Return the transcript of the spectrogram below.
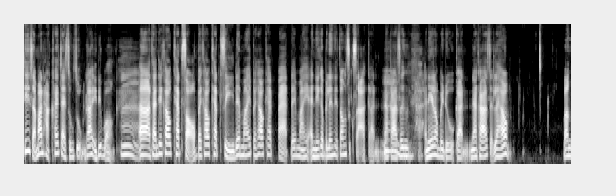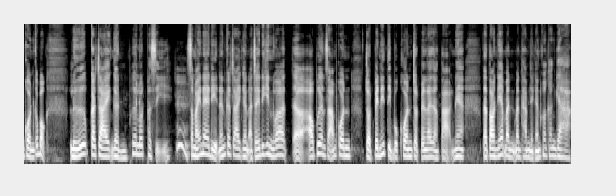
ที่สามารถหักค่าใช้จ่ายสูงๆได้อย่างที่บอกอืมอ่าแทนที่เข้าแคทสองไปเข้าแคทสี่ได้ไหมไปเข้าแคทแปดได้ไหมอันนี้ก็เป็นเรื่องที่ต้องศึกษากันนะคะอืมซึ่งค่ะอันนี้ลองไปดูกันนะคะ เสร็จแล้ว บางคนก็บอก หรือกระจายเงินเพื่อลดภาษี สมัยในอดีตนั้นกระจายเงินอาจจะได้ยินว่าเอ่อเอาเพื่อนสามคนจดเป็นนิติบุคคลจดเป็นอะไรต่างๆเนี่ยแต่ตอนนี้มันมันทำอย่างนั้นค่อนข้างยาก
